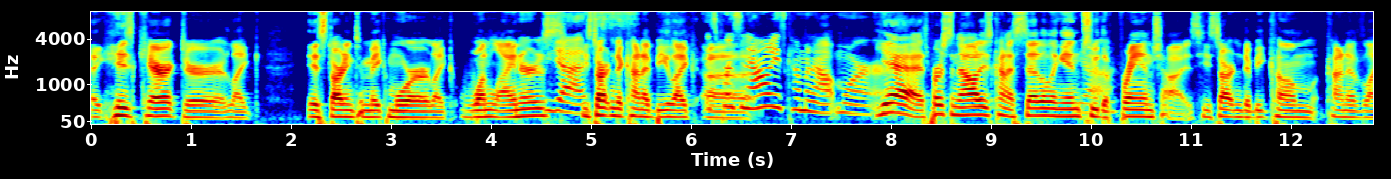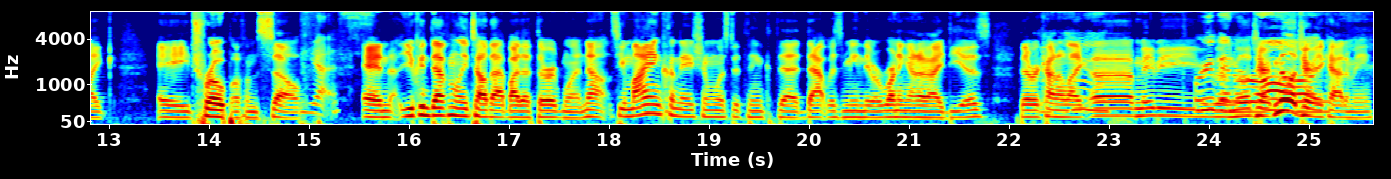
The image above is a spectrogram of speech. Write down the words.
like his character, like is starting to make more like one liners. Yes. he's starting to kind of be like his uh, personality's coming out more. Yeah, his personality is kind of settling into Yeah. the franchise. He's starting to become kind of like a trope of himself. Yes. And you can definitely tell that by the third one. Now, see, my inclination was to think that that was mean they were running out of ideas. They were kind of like, uh, maybe the military wrong. military academy.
